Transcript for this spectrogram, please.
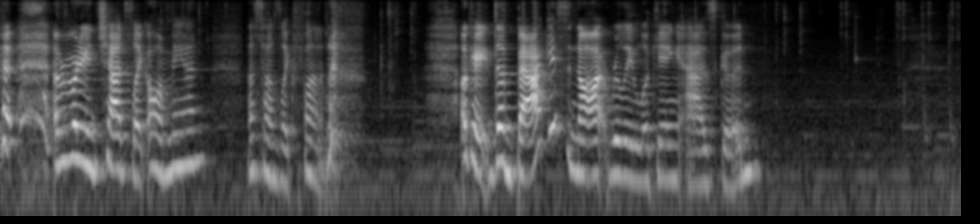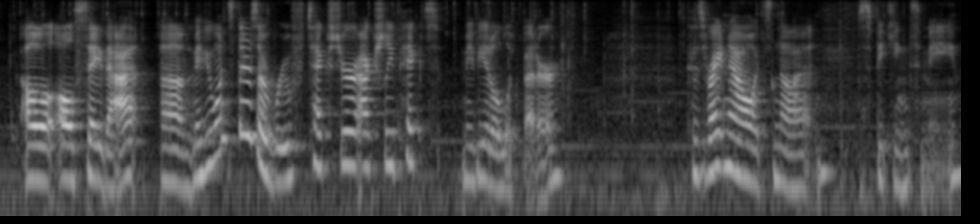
Everybody in chat's like, oh man, that sounds like fun. okay, the back is not really looking as good. I'll, I'll say that. Um, maybe once there's a roof texture actually picked, maybe it'll look better. Because right now it's not speaking to me.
